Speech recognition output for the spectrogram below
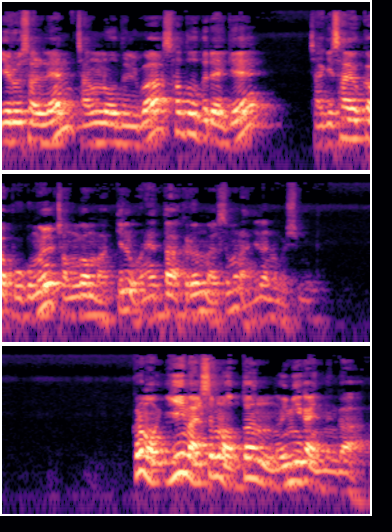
예루살렘 장로들과 사도들에게 자기 사역과 복음을 점검 받기를 원했다. 그런 말씀은 아니라는 것입니다. 그럼 이 말씀은 어떤 의미가 있는가?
